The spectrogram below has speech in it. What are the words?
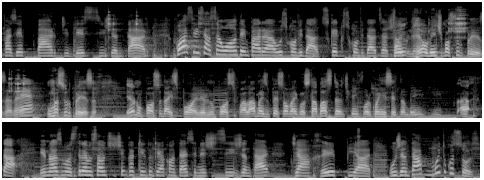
fazer parte desse jantar Qual a sensação ontem para os convidados? O que, que os convidados acharam? Foi né? realmente uma surpresa, né? É. Uma surpresa. Eu não posso dar spoiler, não posso falar, mas o pessoal vai gostar bastante, quem for conhecer também. Tá, e nós mostramos só um titico aqui do que acontece nesse jantar de arrepiar. Um jantar muito gostoso,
